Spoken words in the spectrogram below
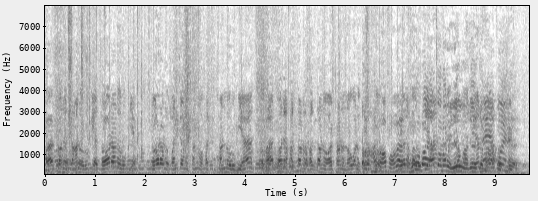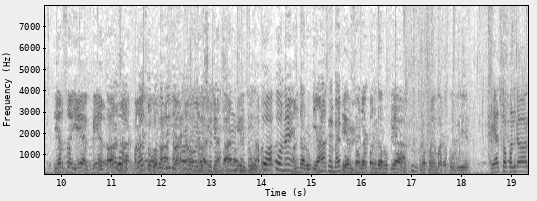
બારસો ને ત્રાણું રૂપિયા ચોરાણું રૂપિયા ચોરાણું પંચાણું છન્નું છન્નું રૂપિયા બારસો ને સત્તાણું સત્તાણું અઠાણું નવ્વાણું તેરસો રૂપિયા તેરસો એક બે ત્રણ ચાર પાંચ પંદર રૂપિયા તેરસો ને પંદર રૂપિયા લખો એમાં રઘુવીર તેરસો પંદર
